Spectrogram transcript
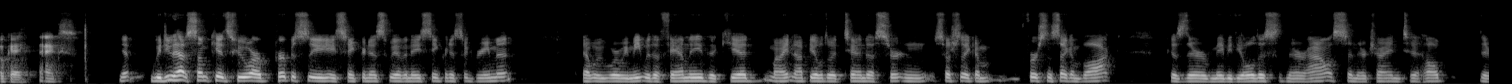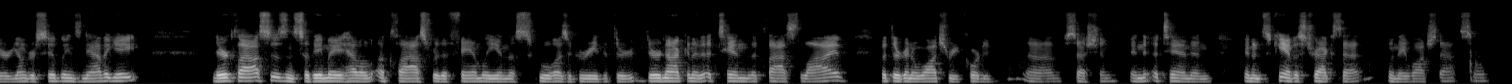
Okay, thanks. Yep, we do have some kids who are purposely asynchronous. We have an asynchronous agreement that we, where we meet with a family. The kid might not be able to attend a certain, especially like a first and second block, because they're maybe the oldest in their house and they're trying to help their younger siblings navigate their classes and so they may have a, a, class where the family and the school has agreed that they're they're not going to attend the class live but they're going to watch a recorded uh, session and attend and and canvas tracks that when they watch that so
